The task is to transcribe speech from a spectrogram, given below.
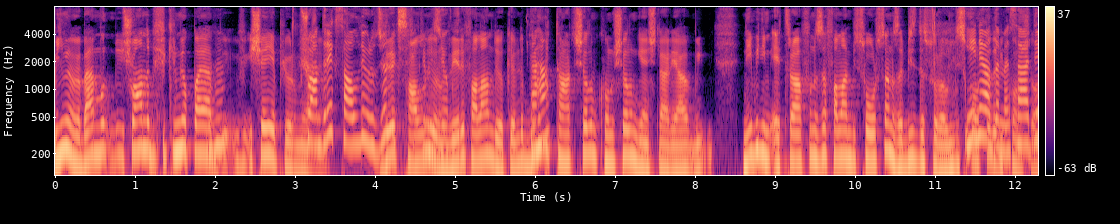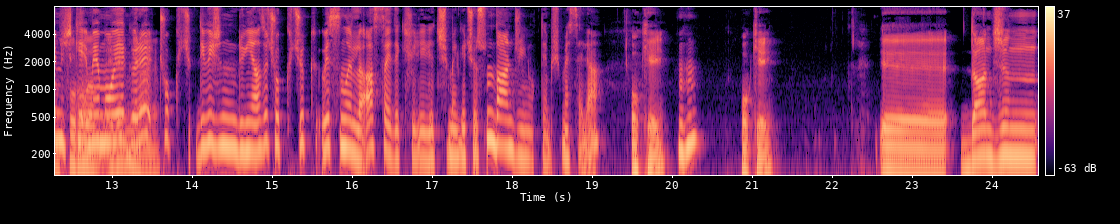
Bilmiyorum ben bu, şu anda bir fikrim yok bayağı bir şey yapıyorum yani. Şu an direkt sallıyoruz canım. Direkt sallıyorum. Veri falan da yok elimde. Bunu Aha. bir tartışalım, konuşalım gençler ya. Ne bileyim etrafınıza falan bir sorsanıza biz de soralım. Discord'da Yeni bir mesela demiş ki MMO'ya göre yani. çok küçük. Division dünyası çok küçük ve sınırlı. Az sayıda kişiyle iletişime geçiyorsun. Dungeon yok demiş mesela. Okey. Okey. Ee, dungeon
